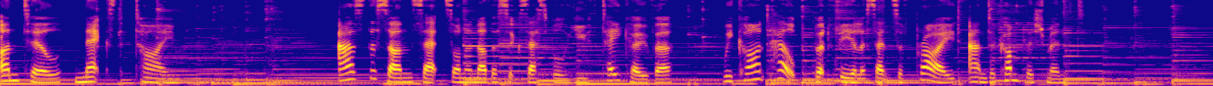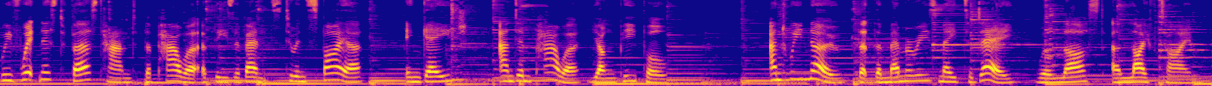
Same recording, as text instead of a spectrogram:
Until next time. As the sun sets on another successful youth takeover, we can't help but feel a sense of pride and accomplishment. We've witnessed firsthand the power of these events to inspire, engage, and empower young people. And we know that the memories made today will last a lifetime.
